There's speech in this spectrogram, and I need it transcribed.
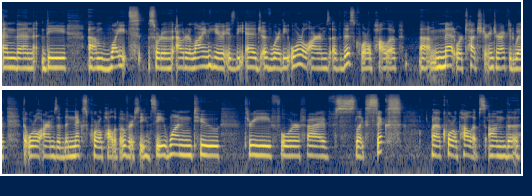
and then the um, white sort of outer line here is the edge of where the oral arms of this coral polyp um, met or touched or interacted with the oral arms of the next coral polyp over. So you can see one, two, three, four, five, like six uh, coral polyps on the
